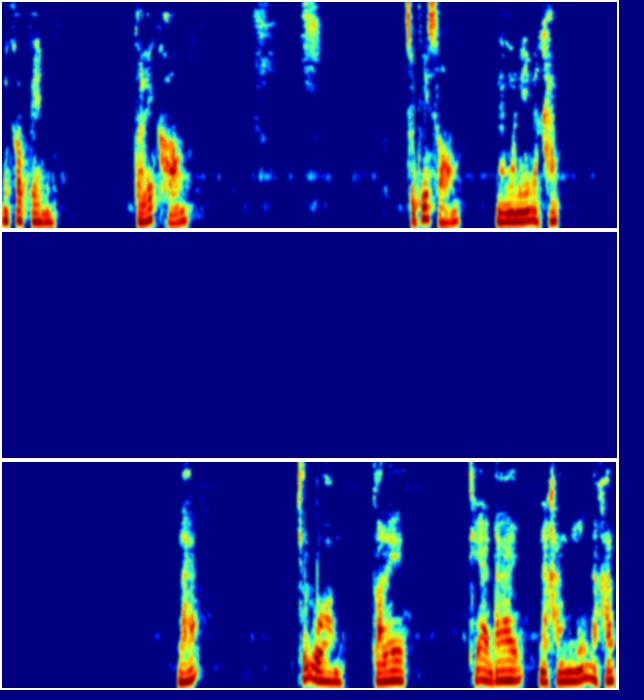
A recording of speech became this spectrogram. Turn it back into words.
นี่ก็เป็นตัวเลขของสุดที่สองในวันนี้นะครับและชุดรวมตัวเลขที่อาจได้ในครั้งนี้นะครับ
